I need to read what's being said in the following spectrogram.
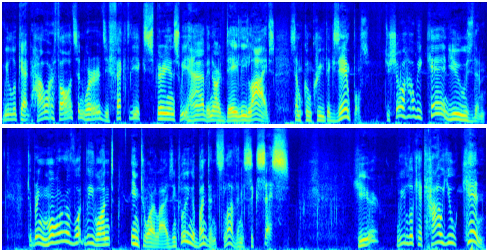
we look at how our thoughts and words affect the experience we have in our daily lives. Some concrete examples to show how we can use them to bring more of what we want into our lives, including abundance, love, and success. Here, we look at how you can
